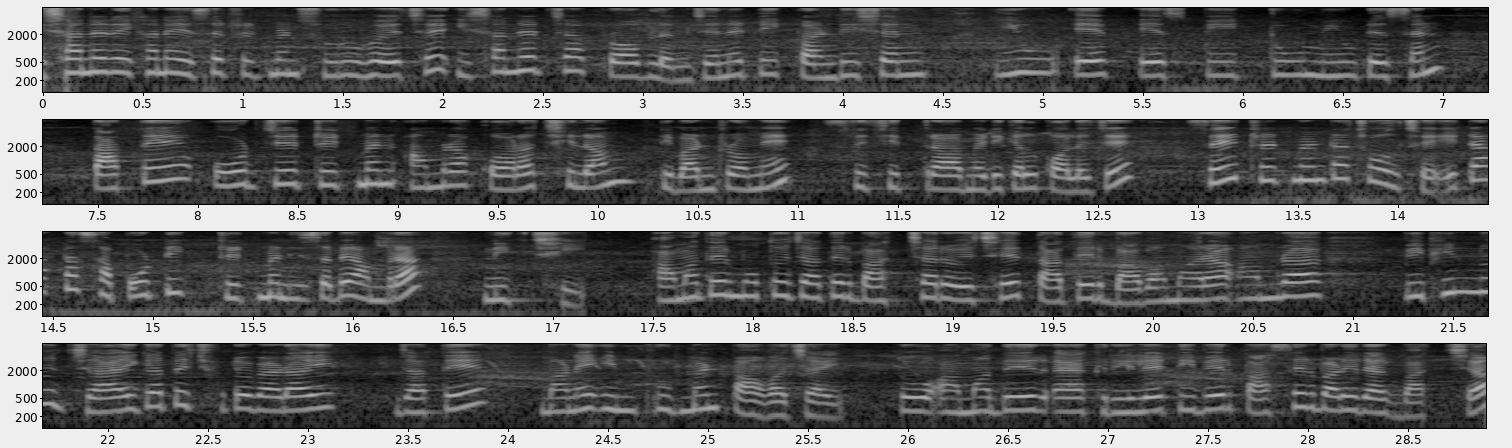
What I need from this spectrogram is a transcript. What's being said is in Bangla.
ঈশানের এখানে এসে ট্রিটমেন্ট শুরু হয়েছে। ঈশানের যা problem genetic condition UFSP two mutation তাতে ওর যে ট্রিটমেন্ট আমরা করাচ্ছিলাম টিবান্ড্রমে, শ্রীচিত্রা মেডিকেল কলেজে সেই ট্রিটমেন্টটা চলছে। এটা একটা সাপোর্টিভ ট্রিটমেন্ট হিসেবে আমরা নিচ্ছি। আমাদের মতো যাদের বাচ্চা রয়েছে, তাদের বাবা মারা আমরা বিভিন্ন জায়গাতে ছুটে বেড়াই যাতে মানে ইমপ্রুভমেন্ট পাওয়া যায়। তো আমাদের এক রিলেটিভের পাশের বাড়ির এক বাচ্চা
